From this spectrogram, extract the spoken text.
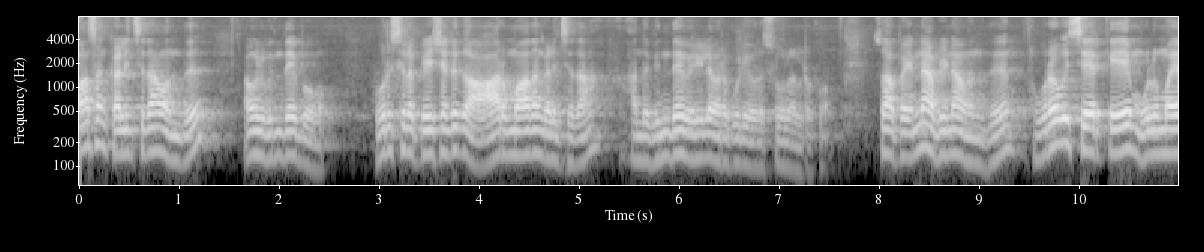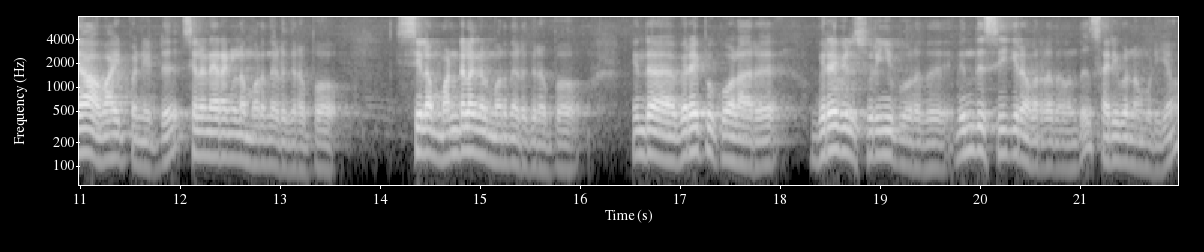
மாதம் கழித்து தான் வந்து அவங்களுக்கு விந்தே போகும். ஒரு சில பேஷண்ட்டுக்கு ஆறு மாதம் கழித்து தான் அந்த விந்தே வெளியில் வரக்கூடிய ஒரு சூழல் இருக்கும். ஸோ அப்போ என்ன அப்படின்னா வந்து உறவு சேர்க்கையை முழுமையாக அவாய்ட் பண்ணிவிட்டு சில நேரங்களில் மருந்து எடுக்கிறப்போ சில மண்டலங்கள் மருந்து எடுக்கிறப்போ இந்த விரைப்பு கோளாறு விரைவில் சுருங்கி போகிறது விந்து சீக்கிரம் வர்றதை வந்து சரி பண்ண முடியும்.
